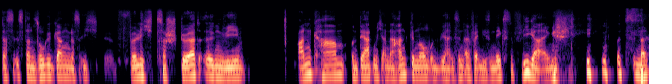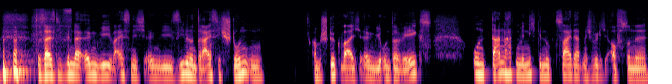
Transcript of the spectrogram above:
Das ist dann so gegangen, dass ich völlig zerstört irgendwie ankam und der hat mich an der Hand genommen und wir sind einfach in diesen nächsten Flieger eingestiegen. Dann, das heißt, ich bin da irgendwie, weiß nicht, irgendwie 37 Stunden am Stück war ich irgendwie unterwegs und dann hatten wir nicht genug Zeit. Er hat mich wirklich auf so eine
